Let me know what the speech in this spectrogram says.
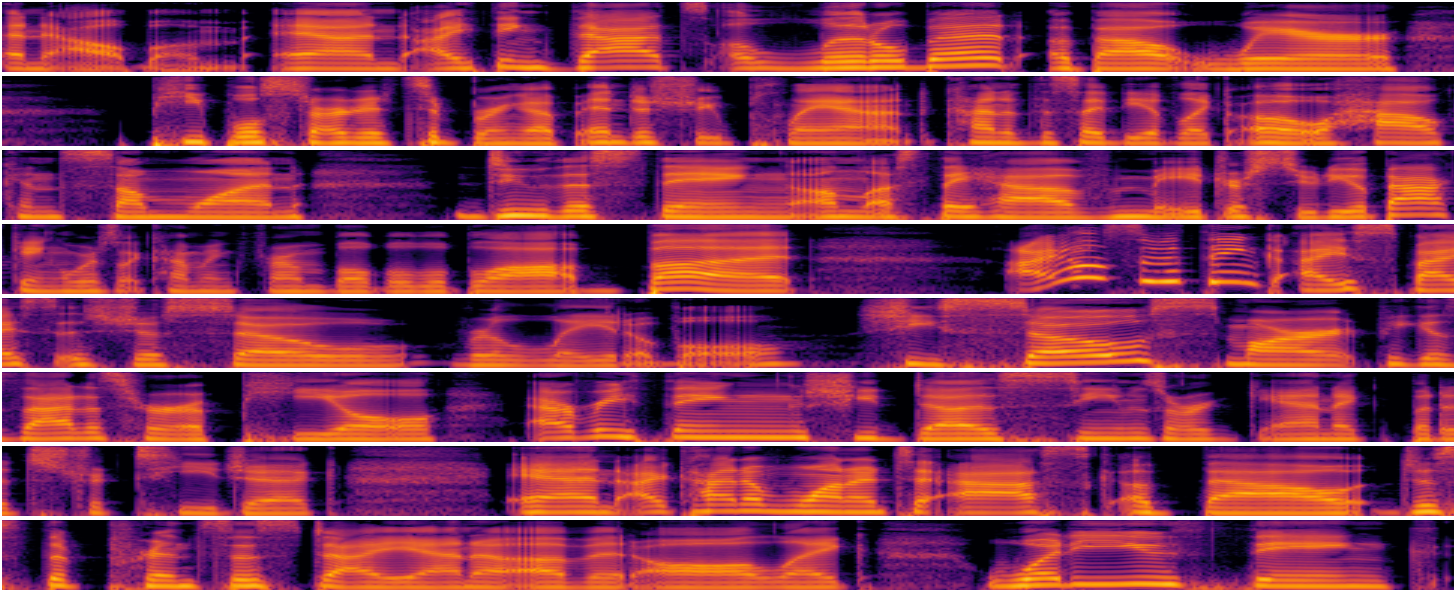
an album. And I think that's a little bit about where people started to bring up industry plant, kind of this idea of like, oh, how can someone do this thing unless they have major studio backing? Where's it coming from? Blah, blah, blah, blah. But I also think Ice Spice is just so relatable. She's so smart because that is her appeal. Everything she does seems organic, but it's strategic. And I kind of wanted to ask about just the Princess Diana of it all. Like, what do you think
